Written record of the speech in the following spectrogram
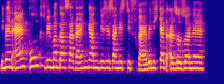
Ich meine, ein Punkt, wie man das erreichen kann, wie Sie sagen, ist die Freiwilligkeit. Also so eine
